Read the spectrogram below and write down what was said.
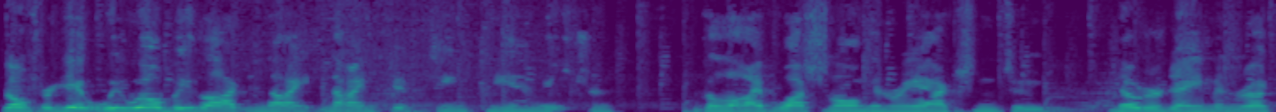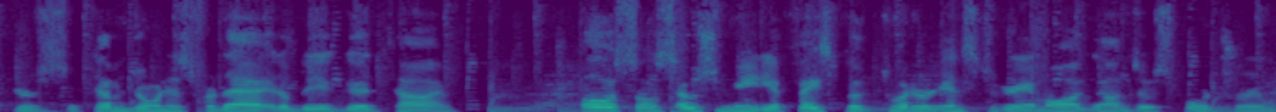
Don't forget, we will be live tonight, 9 15 p.m. Eastern, a live watch along and reaction to Notre Dame and Rutgers. So come join us for that. It'll be a good time. Follow us on social media Facebook, Twitter, Instagram, all at Gonzo Sports Room.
